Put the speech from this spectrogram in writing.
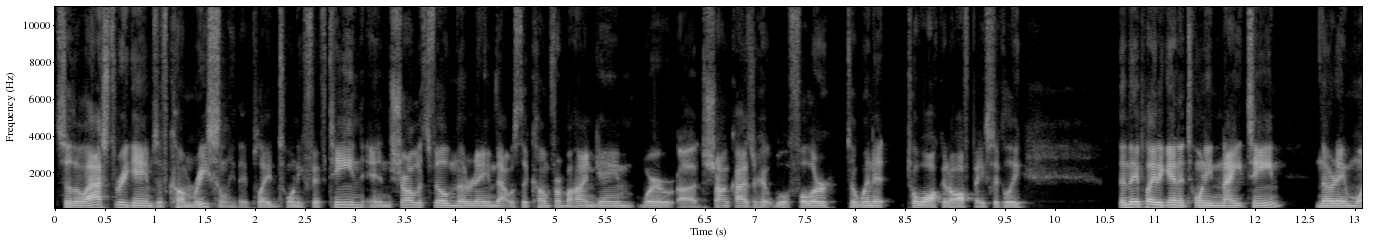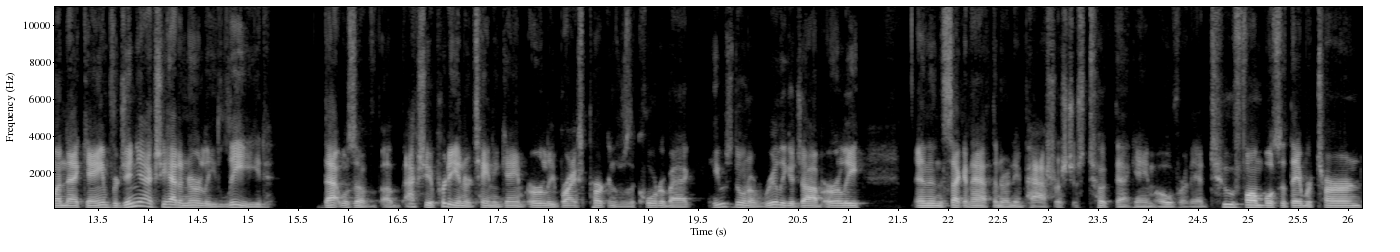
So the last three games have come recently. They played 2015 in Charlottesville, Notre Dame. That was the come from behind game where uh, DeShone Kizer hit Will Fuller to win it, to walk it off, basically. Then they played again in 2019. Notre Dame won that game. Virginia actually had an early lead. That was a, a actually a pretty entertaining game early. Bryce Perkins was the quarterback. He was doing a really good job early. And then the second half, the Notre Dame pass rush just took that game over. They had two fumbles that they returned,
